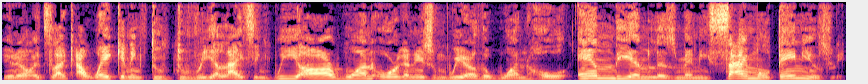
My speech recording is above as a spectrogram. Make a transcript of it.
You know, it's like awakening to, to realizing we are one organism, we are the one whole and the endless many simultaneously.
